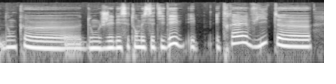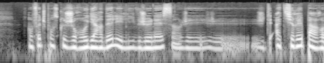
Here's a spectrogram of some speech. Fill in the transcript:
donc, donc j'ai laissé tomber cette idée et, et très vite, en fait, je pense que je regardais les livres jeunesse. Hein. J'étais attirée par,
